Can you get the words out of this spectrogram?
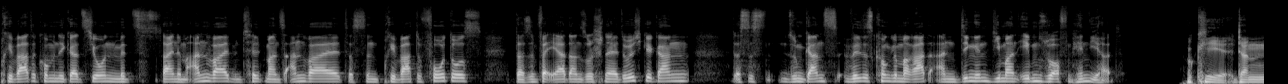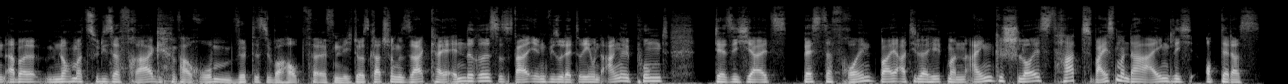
private Kommunikationen mit seinem Anwalt, mit Hildmanns Anwalt, das sind private Fotos, da sind wir eher dann so schnell durchgegangen. Das ist so ein ganz wildes Konglomerat an Dingen, die man ebenso auf dem Handy hat. Okay, dann aber nochmal zu dieser Frage, warum wird es überhaupt veröffentlicht? Du hast gerade schon gesagt, Kai Enderes ist da irgendwie so der Dreh- und Angelpunkt, der sich ja als bester Freund bei Attila Hildmann eingeschleust hat. Weiß man da eigentlich, ob der das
